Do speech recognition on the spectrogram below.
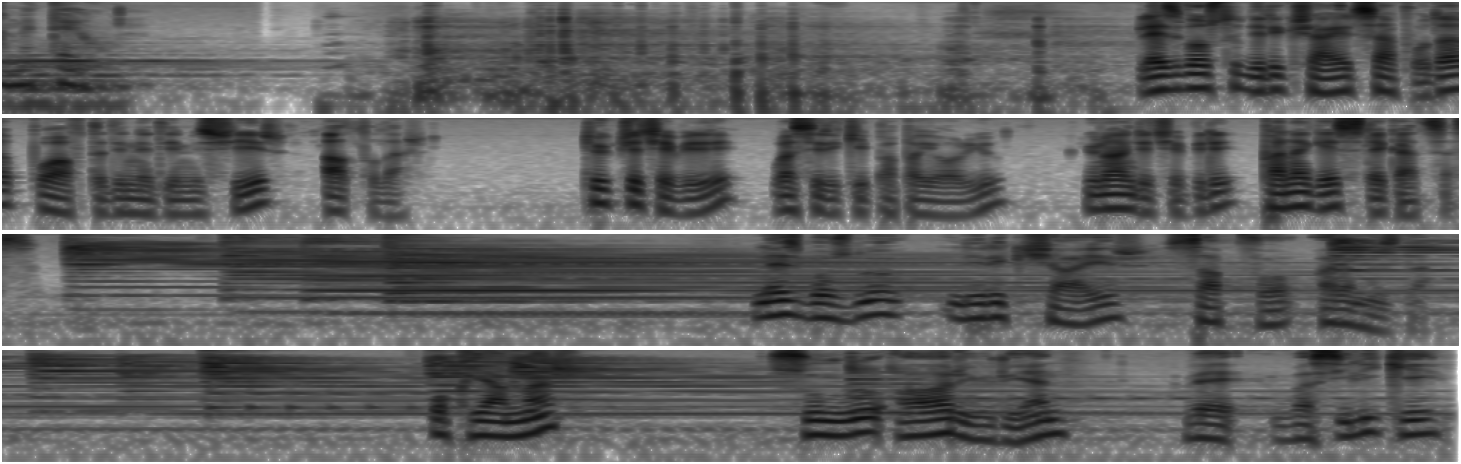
να μετέχουν. Lezboslu lirik şair Safo'da bu hafta dinlediğimiz şiir Atlılar. Türkçe çeviri Vasiliki Papayoryu, Yunanca çeviri Panages Legatsas. Lezbozlu lirik şair Sapfo aramızda. Okuyanlar Sumru Ağır Yürüyen ve Vasiliki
